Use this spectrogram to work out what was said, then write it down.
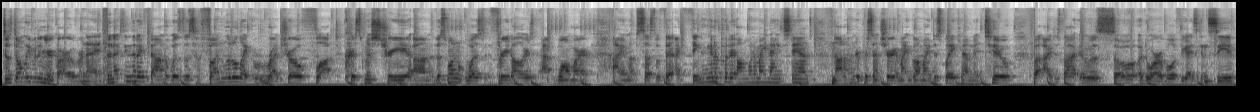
Just don't leave it in your car overnight. The next thing that I found was this fun little like retro flocked Christmas tree. Um, this one was $3 at Walmart. I am obsessed with it. I think I'm gonna put it on one of my nightstands. Not 100% sure. It might go on my display cabinet too. But I just thought it was so adorable if you guys can see.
